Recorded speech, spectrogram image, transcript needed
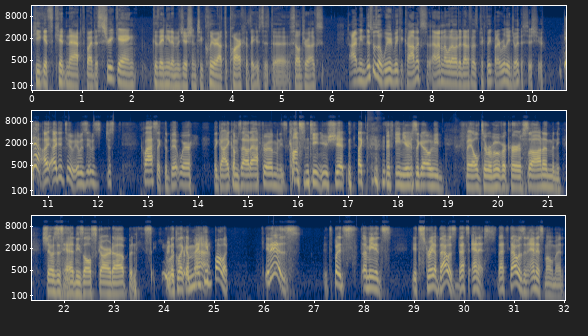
he gets kidnapped by the street gang because they need a magician to clear out the park that they used to uh, sell drugs i mean this was a weird week of comics and i don't know what i would have done if it was pick week but i really enjoyed this issue Yeah, I, I did too. It was it was just classic. The bit where the guy comes out after him and he's Constantine, you shit. Like 15 years ago, he'd failed to remove a curse on him, and he shows his head and he's all scarred up, and he's like, you mean, look like a pretty manky bullock. It is. It's but it's I mean it's it's straight up that was that's Ennis. That's that was an Ennis moment.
